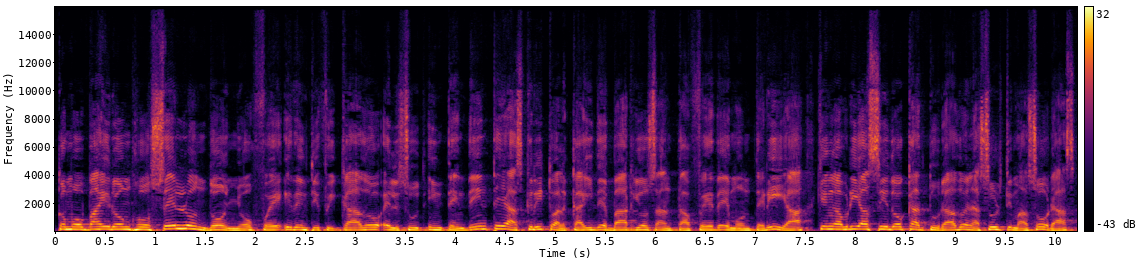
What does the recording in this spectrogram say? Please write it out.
Como Byron José Londoño fue identificado el subintendente adscrito al CAI de Barrio Santa Fe de Montería, quien habría sido capturado en las últimas horas,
